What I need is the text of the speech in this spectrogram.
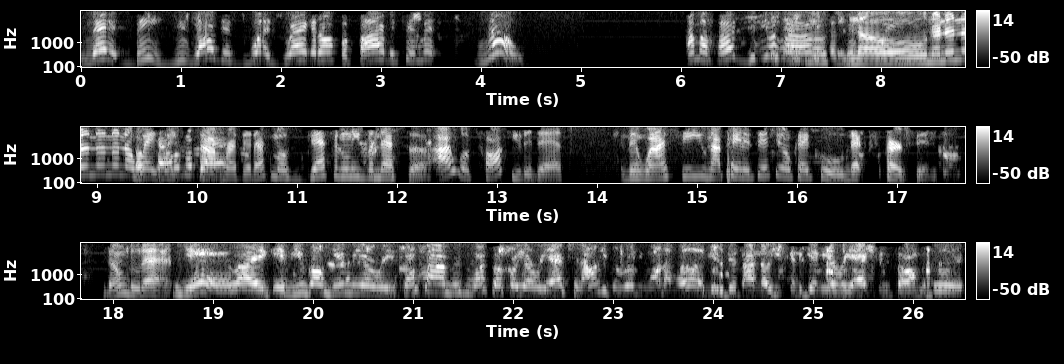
let it be. You y'all just want to drag it off for five and ten minutes. No. I'm a hug. Give you a hug. most no, no, no, no, no, no, no. Wait, wait, stop back. right there. That's most definitely Vanessa. I will talk you to death. And then when I see you not paying attention, okay, cool. Next person. Don't do that. Yeah, like if you gonna give me a re, sometimes it's more so for your reaction. I don't even really want to hug. It's just I know you're gonna give me a reaction, so I'm gonna do it.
